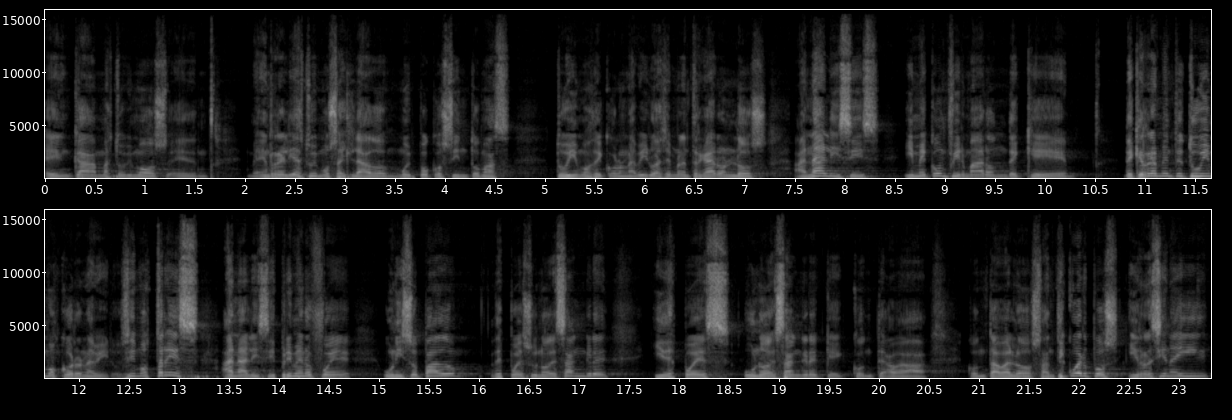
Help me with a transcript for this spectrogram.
en cama, estuvimos, en realidad estuvimos aislados, muy pocos síntomas tuvimos de coronavirus. Ayer me entregaron los análisis y me confirmaron de que de que realmente tuvimos coronavirus. Hicimos tres análisis. Primero fue un hisopado, después uno de sangre y después uno de sangre que contaba, contaba los anticuerpos y recién ahí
